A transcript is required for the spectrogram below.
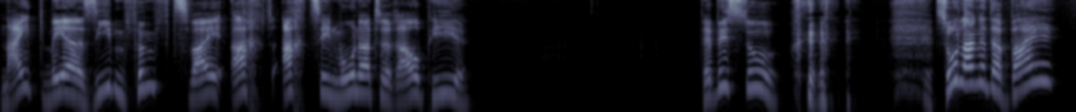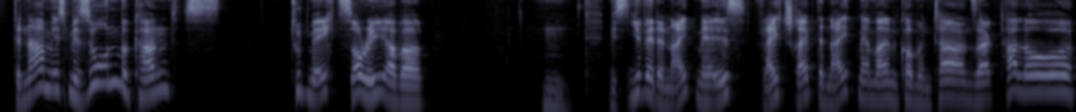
Nightmare 7528, 18 Monate Raupi. Wer bist du? so lange dabei? Der Name ist mir so unbekannt. Tut mir echt sorry, aber hm. Wisst ihr, wer der Nightmare ist? Vielleicht schreibt der Nightmare mal einen Kommentar und sagt Hallo.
